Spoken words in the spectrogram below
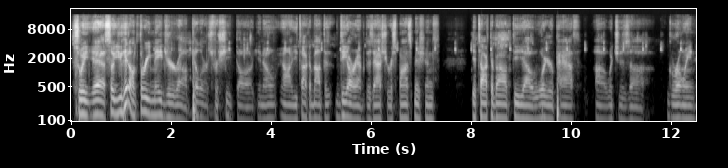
Sweet, yeah. So you hit on three major uh, pillars for Sheepdog. You know, uh, you talk about the DRM, disaster response missions. You talked about the uh, warrior path, uh, which is uh, growing,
